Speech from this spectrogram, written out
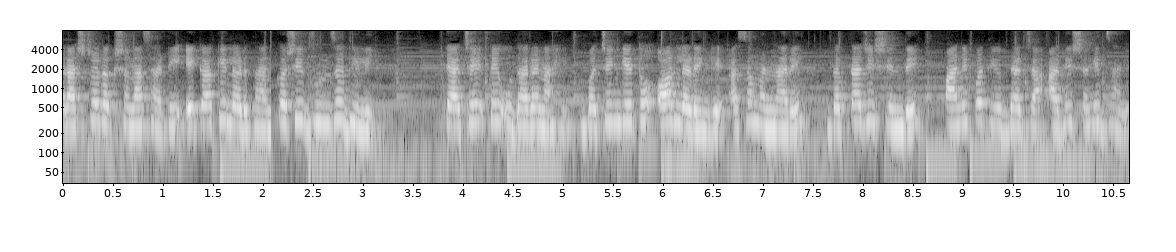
राष्ट्ररक्षणासाठी एकाकी लढताना कशी झुंज दिली त्याचे ते उदाहरण आहे. बचेंगे तो और लढेंगे असं म्हणणारे दत्ताजी शिंदे पानिपत युद्धाच्या आधी शहीद झाले.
